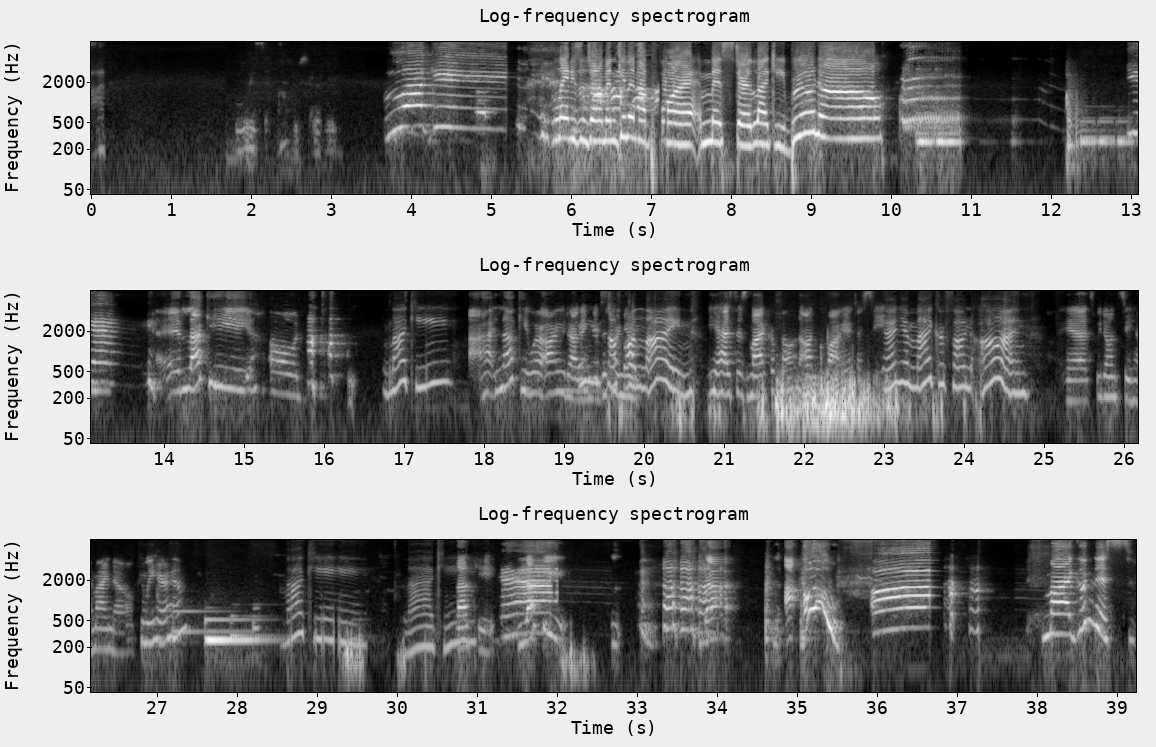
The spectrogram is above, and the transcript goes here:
Who is it? Lucky! Ladies and gentlemen, give it up for Mr. Lucky Bruno. Yay! Lucky. Oh. Lucky. Uh, Lucky, where are you, darling? Bring yourself your... online. He has his microphone on quiet, I see. Turn your microphone on. Yes, we don't see him, I know. Can we hear him? Lucky. Lucky. Lucky. Yeah. Lucky that, uh, oh! Uh, my goodness.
